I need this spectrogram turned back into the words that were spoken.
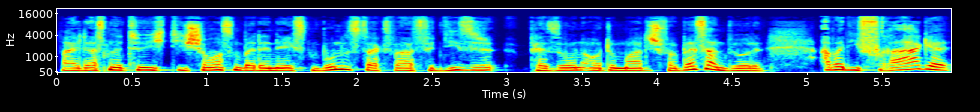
weil das natürlich die Chancen bei der nächsten Bundestagswahl für diese Person automatisch verbessern würde. Aber die Frage,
